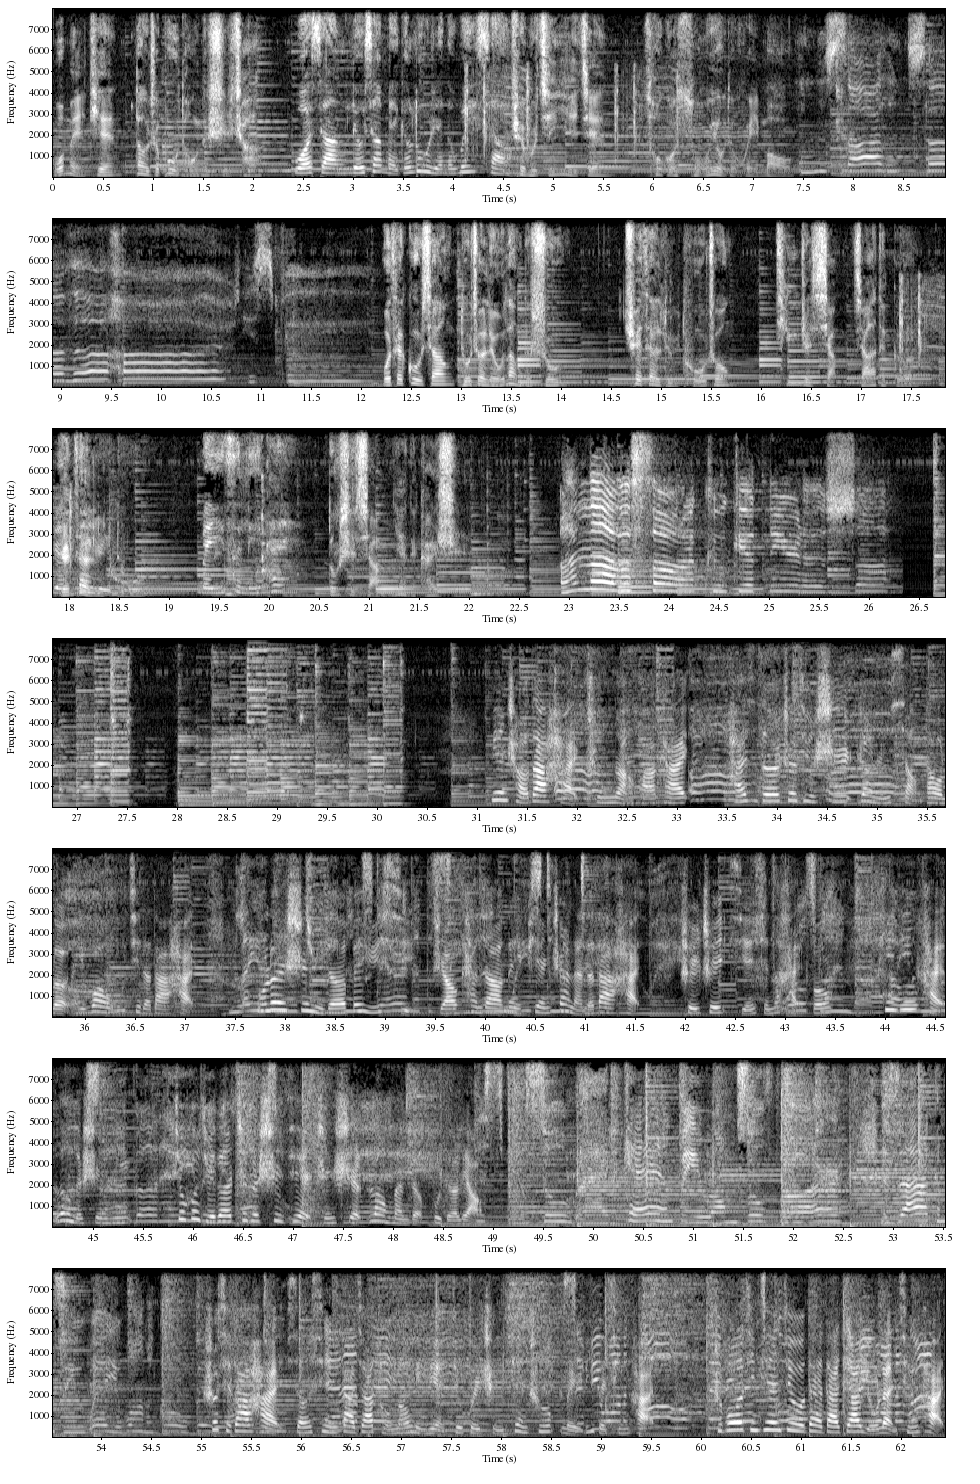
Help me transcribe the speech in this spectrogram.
我每天倒着不同的时差。我想留下每个路人的微笑，却不经意间错过所有的回眸。我在故乡读着流浪的书，却在旅途中听着想家的歌。人在旅途，每一次离开都是想念的开始。面朝大海，春暖花开。孩子的这句诗让人想到了一望无际的大海。无论是你的悲与喜，只要看到那片湛蓝的大海，吹吹咸咸的海风，听听海浪的声音，就会觉得这个世界真是浪漫的不得了。说起大海，相信大家头脑里面就会呈现出美丽的青海。主播今天就带大家游览青海。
